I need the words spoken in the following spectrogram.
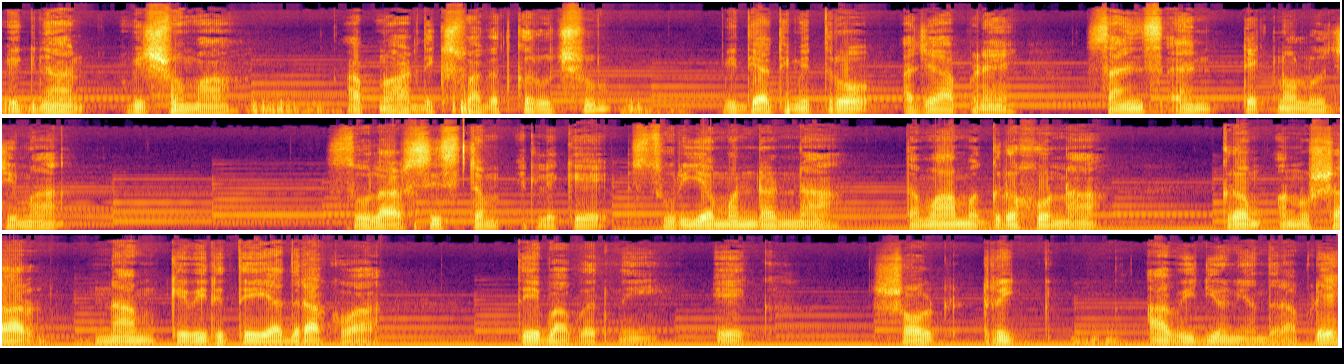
વિજ્ઞાન વિશ્વમાં આપનું હાર્દિક સ્વાગત કરું છું. વિદ્યાર્થી મિત્રો, આજે આપણે સાયન્સ એન્ડ ટેકનોલોજીમાં સોલાર સિસ્ટમ એટલે કે સૂર્યમંડળના તમામ ગ્રહોના ક્રમ અનુસાર નામ કેવી રીતે યાદ રાખવા તે બાબતની એક શોર્ટ ટ્રીક આ વિડીયોની અંદર આપણે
